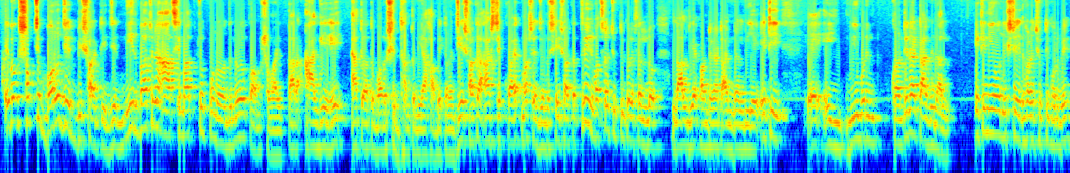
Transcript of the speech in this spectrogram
এবং সবচেয়ে বড় যে বিষয়টি, যে নির্বাচনে আছে মাত্র পনেরো দিনেরও কম সময়, তার আগে এত এত বড় সিদ্ধান্ত নেওয়া হবে কারণ যে সরকার আসছে কয়েক মাসের জন্য, সেই সরকার ত্রিশ বছর চুক্তি করে ফেলল লালদিয়া কন্টেনার টার্মিনাল নিয়ে। এটি এই নিউমোরিং কন্টেনার টার্মিনাল এটি নিয়েও নিশ্চয়ই এই ধরনের চুক্তি করবে।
